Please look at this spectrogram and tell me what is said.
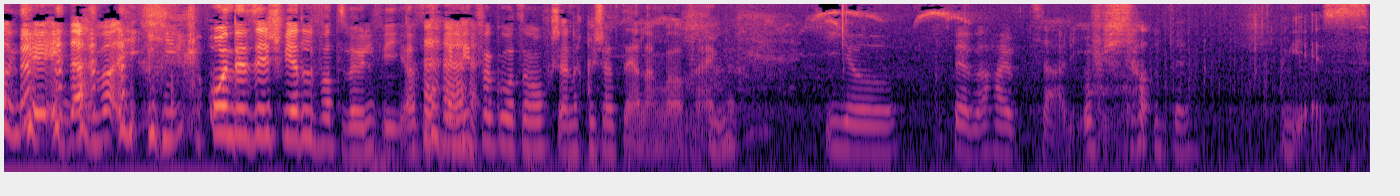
okay, in dem Fall ich. Und es ist Viertel vor zwölf. Also ich bin nicht vor kurzem aufgestanden. Ich bin schon sehr lange wach eigentlich. Ja, ich bin aber halb zehn aufgestanden. Yes.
